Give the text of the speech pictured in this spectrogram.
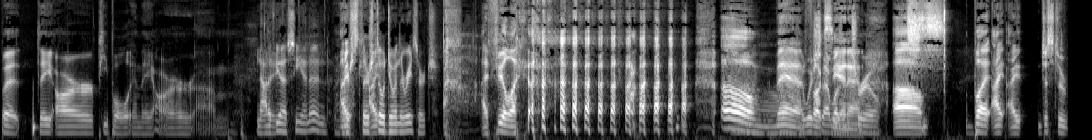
but they are people and they are. Um, Not if you have CNN. I- They're, they're I- still doing the research. I feel like. oh man, I wish fuck that CNN. wasn't true. Um, but I, I just to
